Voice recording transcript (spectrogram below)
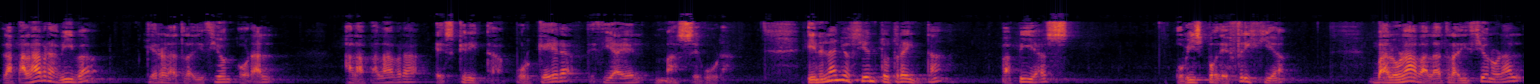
la palabra viva, que era la tradición oral, a la palabra escrita, porque era, decía él, más segura. Y en el año 130, Papías, obispo de Frigia, valoraba la tradición oral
